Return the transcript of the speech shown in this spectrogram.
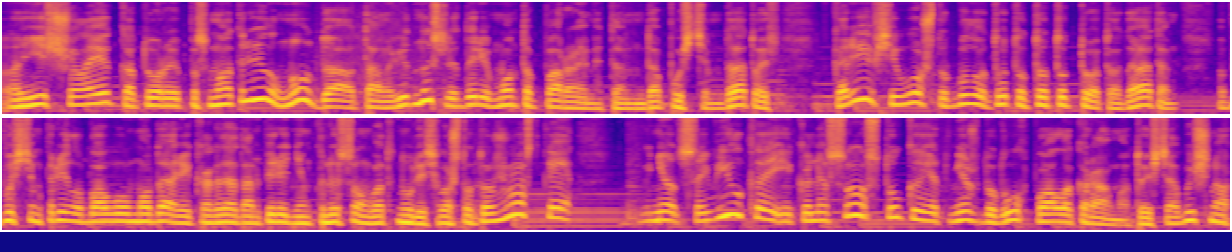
есть человек, который посмотрел, ну да, там видны следы ремонта парами, там, допустим, да, то есть, скорее всего, что было то-то, то-то, то-то, да, там, допустим, при лобовом ударе, когда там передним колесом воткнулись во что-то жесткое, гнется вилка, и колесо стукает между двух палок рама. То есть обычно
